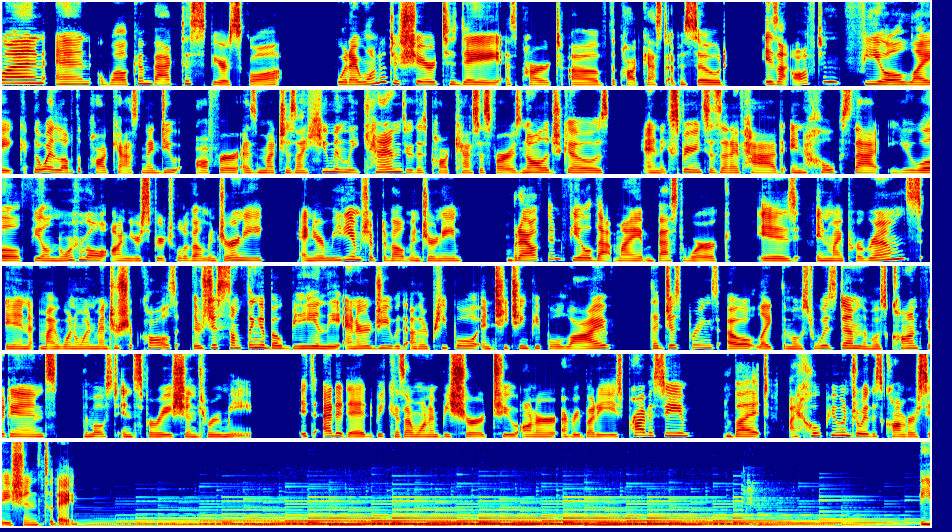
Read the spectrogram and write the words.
Everyone, and welcome back to Spirit School. What I wanted to share today as part of the podcast episode is I often feel like, though I love the podcast and I do offer as much as I humanly can through this podcast as far as knowledge goes and experiences that I've had, in hopes that you will feel normal on your spiritual development journey and your mediumship development journey. But I often feel that my best work is in my programs, in my one on one mentorship calls. There's just something about being in the energy with other people and teaching people live that just brings out like the most wisdom, the most confidence, the most inspiration through me. It's edited because I want to be sure to honor everybody's privacy, but I hope you enjoy this conversation today.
